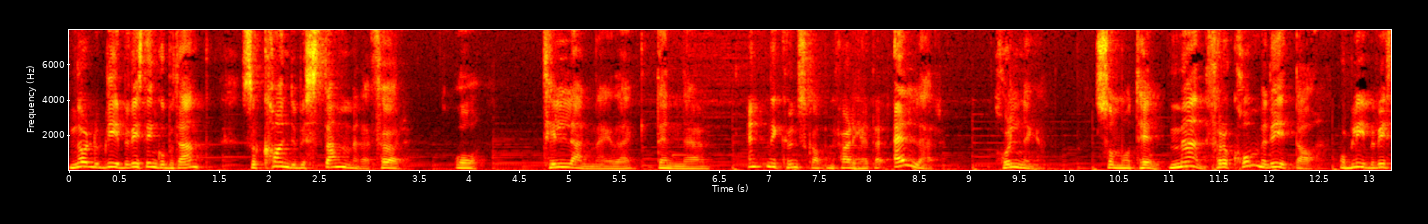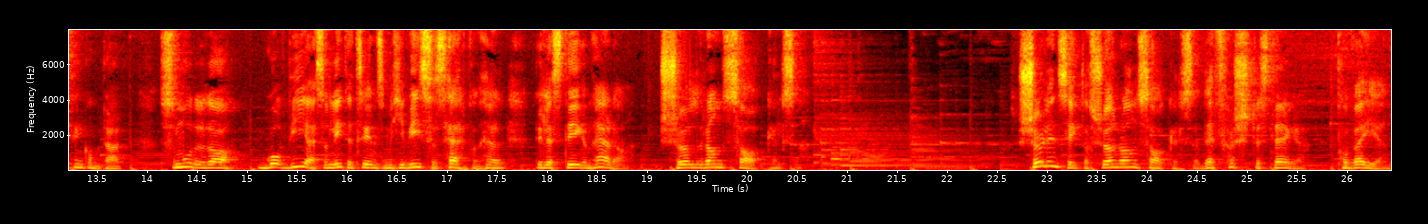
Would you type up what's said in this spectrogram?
Når du blir bevisst inkompetent, så kan du bestemme deg for å tilegne deg den enten i kunnskapen, ferdigheter eller holdningen som må til. Men for å komme dit da, og bli bevisst inkompetent, så må du da gå via et sånn lite trinn som ikke vises her på denne lille stigen her. da. Sjølransakelse. Sjølinnsikt og sjølransakelse er første steget på veien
